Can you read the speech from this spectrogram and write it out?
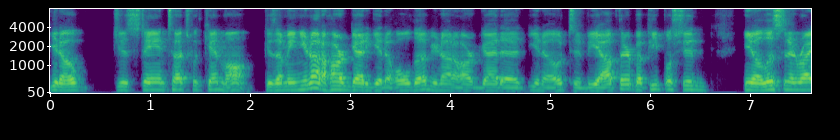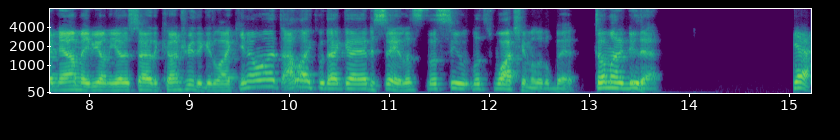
you know, just stay in touch with Ken Mah. Cause I mean, you're not a hard guy to get a hold of. You're not a hard guy to, you know, to be out there, but people should, you know, listening right now, maybe on the other side of the country, they could like, you know what? I like what that guy had to say. Let's, let's see, let's watch him a little bit. Tell him how to do that. Yeah,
